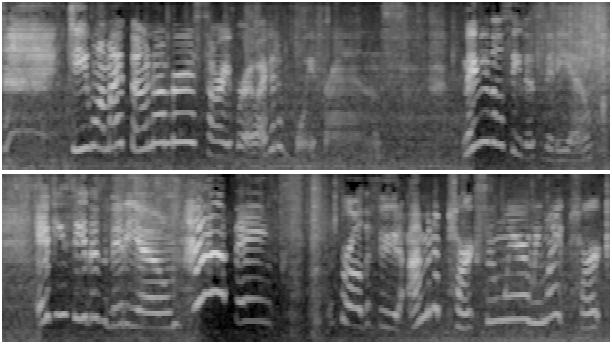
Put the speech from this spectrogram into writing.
Do you want my phone number? Sorry, bro. I got a boyfriend. Maybe they'll see this video. If you see this video, thanks for all the food. I'm gonna park somewhere. We might park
